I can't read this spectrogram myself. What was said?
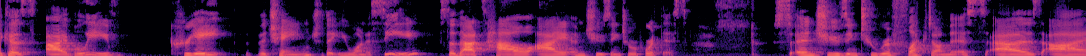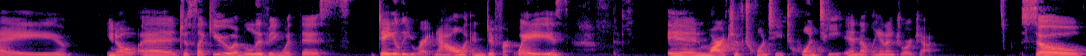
because I believe create the change that you want to see. So that's how I am choosing to report this and choosing to reflect on this as I, you know, uh, just like you, am living with this daily right now in different ways in March of 2020 in Atlanta, Georgia. So,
